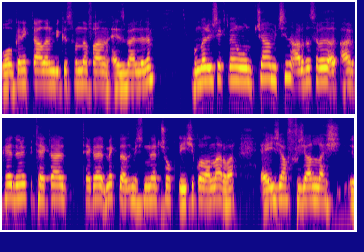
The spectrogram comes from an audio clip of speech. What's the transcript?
volkanik dağların bir kısmında falan ezberledim. Bunları yüksek ihtimalle unutacağım için arada sırada arkaya dönük bir tekrar tekrar etmek lazım. İsimleri çok değişik olanlar var. Eyjaf, Jarlaş, e,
